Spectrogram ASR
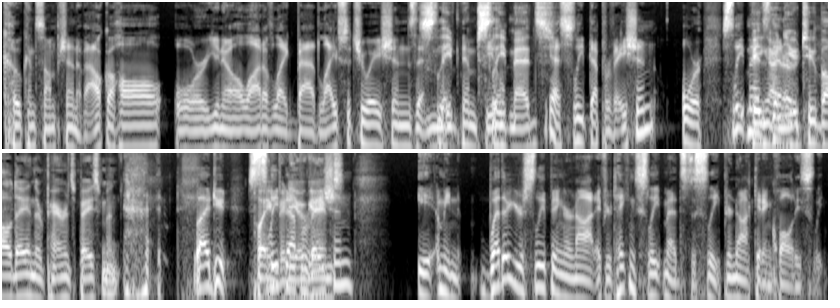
co-consumption of alcohol or you know a lot of like bad life situations that Sleep- make them feel, sleep meds. yeah sleep deprivation or sleep meds being on are, YouTube all day in their parents' basement. well, dude Playing sleep deprivation I I mean, whether you're sleeping or not, if you're taking sleep meds to sleep, you're not getting quality sleep.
